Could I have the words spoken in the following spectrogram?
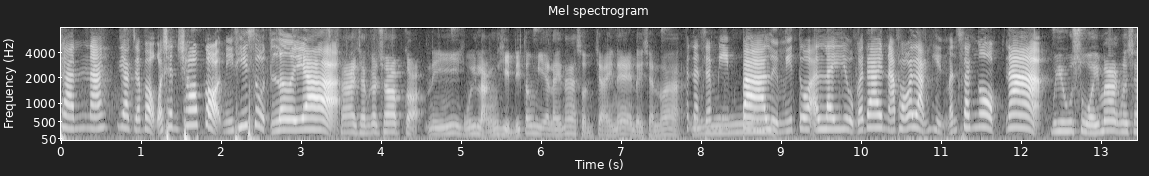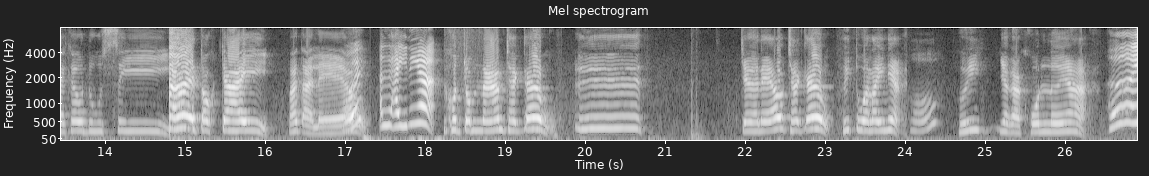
ฉันนะ อยากจะบอกว่าฉันชอบเกาะนี้ที่สุดเลยอะใช่ฉันก็ชอบเกาะนี้อุ้ยหลังหินนี่ต้องมีอะไรน่าสนใจแน่เลยฉันว่ามันอาจจะมีปลาหรือมีตัวอะไรอยู่ก็ได้นะ เพราะว่าหลังหินมันสงบน่ะวิวสวยมากเลยชายเกิลดูสิเฮ้ยตกใจว่าตายแล้วเฮ้ยอะไรเนี่ยมีคนจมน้ำชายเกิลอืด เจอแล้วชายเกิลเฮ้ยตัวอะไรเนี่ยโอ้เฮ้ยอย่างกับคนเลยอะเฮ้ย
